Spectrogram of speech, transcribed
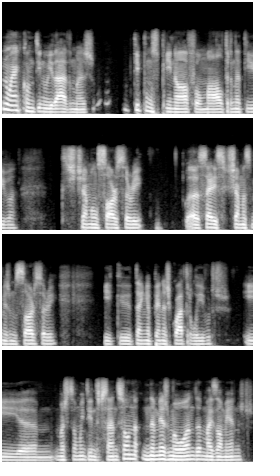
Não é continuidade, mas tipo um spin-off ou uma alternativa que se chamam Sorcery. A série se- chama-se mesmo Sorcery e que tem apenas quatro livros, e, um, mas são muito interessantes. São na, na mesma onda, mais ou menos,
